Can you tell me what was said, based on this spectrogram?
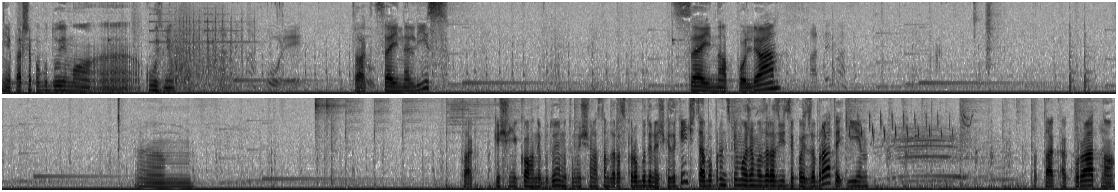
Ні, перше побудуємо е, кузню. Так, цей на ліс. Цей на поля. Ем... Так, поки що нікого не будуємо, тому що у нас там зараз скоро будиночки закінчаться, або, в принципі, можемо зараз звідси когось забрати і. Отак, акуратно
